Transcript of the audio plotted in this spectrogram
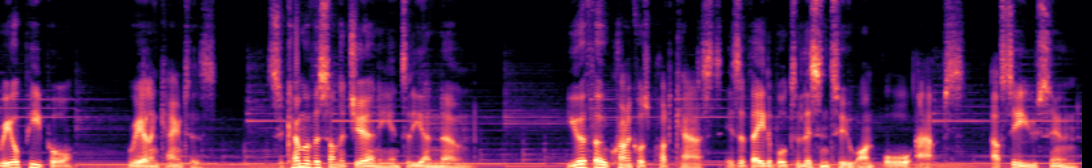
Real people, real encounters. So come with us on the journey into the unknown. UFO Chronicles podcast is available to listen to on all apps. I'll see you soon.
